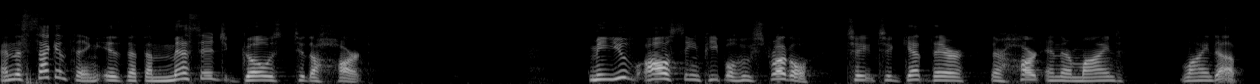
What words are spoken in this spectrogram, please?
And the second thing is that the message goes to the heart. I mean, you've all seen people who struggle to, to get their, their heart and their mind lined up.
